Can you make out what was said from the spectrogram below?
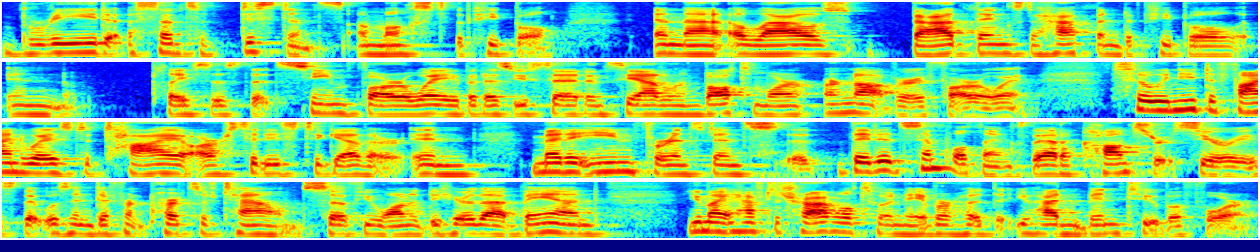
breed a sense of distance amongst the people, and that allows bad things to happen to people in places that seem far away, but as you said, in Seattle and Baltimore, are not very far away. So we need to find ways to tie our cities together. In Medellin, for instance, uh, they did simple things. They had a concert series that was in different parts of town. So if you wanted to hear that band, you might have to travel to a neighborhood that you hadn't been to before.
